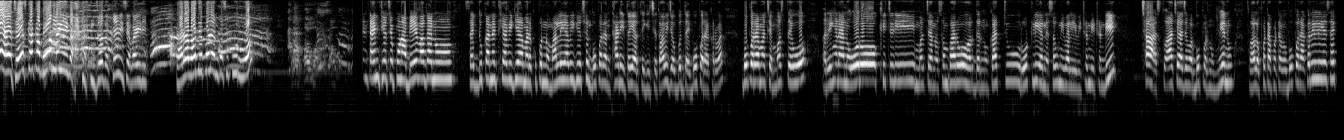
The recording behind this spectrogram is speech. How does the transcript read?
એ જયેશ કાકા બોર લઈ આવ્યા. જો તો કેવી છે વાયડી. ધારા વાદે પડે ને પછી પૂરું, હો. ટાઈમ થયો છે પોણા બે વાગ્યાનો. સાહેબ દુકાનેથી આવી ગયા, મારા કુપર નો માલ લઈ આવી ગયો છે ને, બપોરાની થાળી તૈયાર થઈ ગઈ છે. તો આવી જાઓ બધાય બપોરા કરવા. બપોરામાં છે મસ્ત એવો રીંગણાનો ઓરો ખીચડી મરચાંનો સંભારો હળદરનું કાચું રોટલી અને સૌની વાલી એવી ઠંડી ઠંડી છાશ. તો આ છે આજે અમારું બપોરનું મેનુ તો હાલો ફટાફટ હવે બપોરા કરી લઈએ સાહેબ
